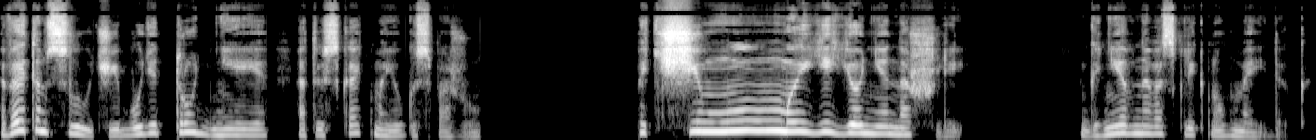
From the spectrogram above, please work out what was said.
В этом случае будет труднее отыскать мою госпожу. — Почему мы ее не нашли? — гневно воскликнул Мейдок.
